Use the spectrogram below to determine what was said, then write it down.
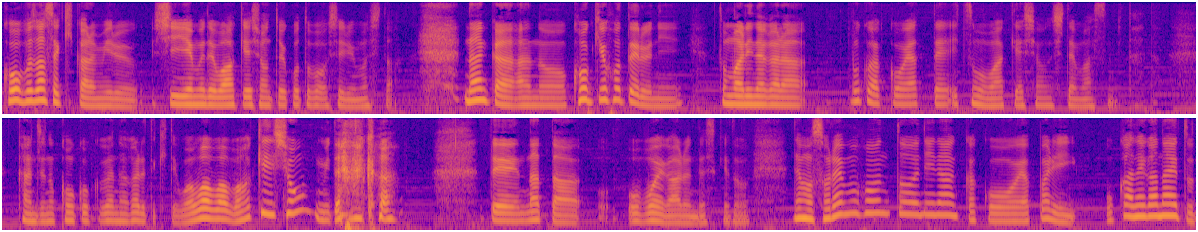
後部座席から見る CM でワーケーションという言葉を知りました。なんかあの高級ホテルに泊まりながら僕はこうやっていつもワーケーションしてますみたいな感じの広告が流れてきてわわわワーケーションみたいなかってなった覚えがあるんですけどでもそれも本当になんかこうやっぱりお金がないと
